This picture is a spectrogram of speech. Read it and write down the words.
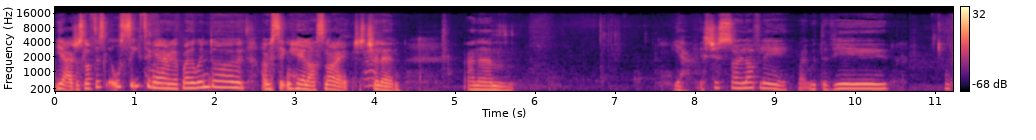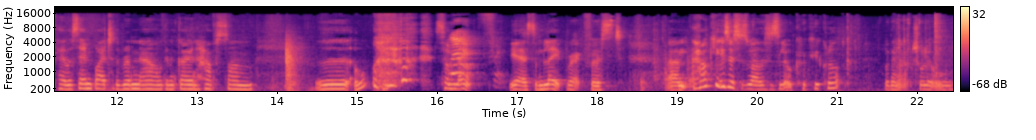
Yeah, I just love this little seating area by the window. I was sitting here last night, just chilling. And um yeah, it's just so lovely. Like with the view. Okay, we're saying bye to the room now. We're gonna go and have some oh some late yeah, some late breakfast. Um, how cute is this as well? This is a little cuckoo clock with an actual little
